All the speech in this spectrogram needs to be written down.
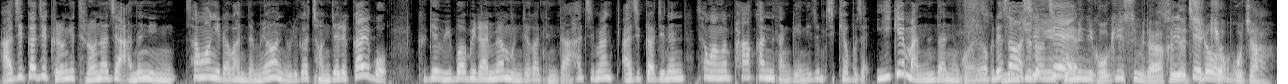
아직까지 그런 게 드러나지 않은 인- 상황이라고 한다면 우리가 전제를 깔고 그게 위법이라면 문제가 된다 하지만 아직까지는 상황을 파악하는 단계이니 좀 지켜보자 이게 맞는다는 거예요. 그래서 민주당의 실제 고민이 거기 있습니다. 근데 지켜보자.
